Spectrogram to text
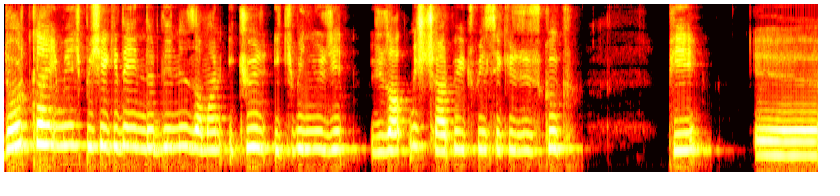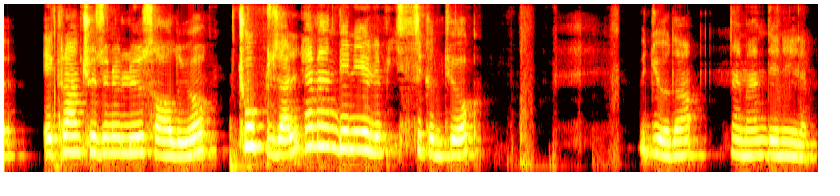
4K image bir şekilde indirdiğiniz zaman 200, 2160 çarpı 3840 p e, ekran çözünürlüğü sağlıyor. Çok güzel. Hemen deneyelim. Hiç sıkıntı yok. Videoda hemen deneyelim.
